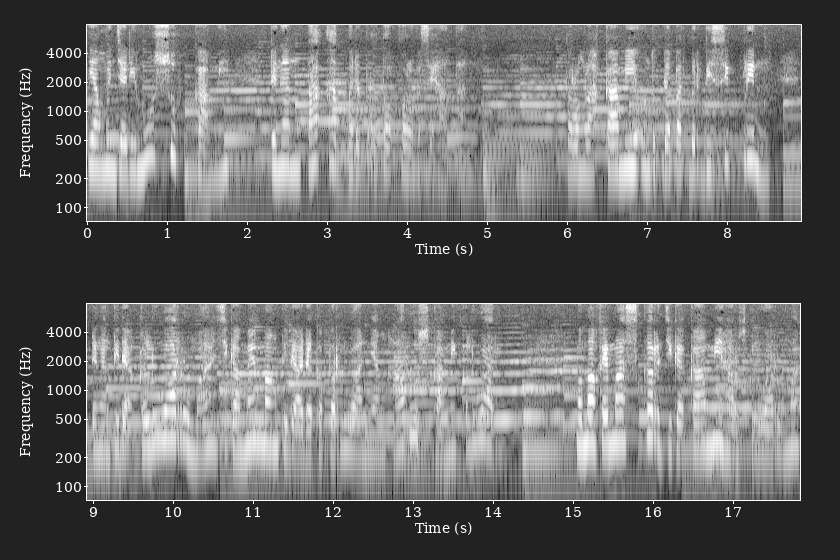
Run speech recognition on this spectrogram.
yang menjadi musuh kami dengan taat pada protokol kesehatan. Tolonglah kami untuk dapat berdisiplin dengan tidak keluar rumah jika memang tidak ada keperluan yang harus kami keluar. Memakai masker jika kami harus keluar rumah.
